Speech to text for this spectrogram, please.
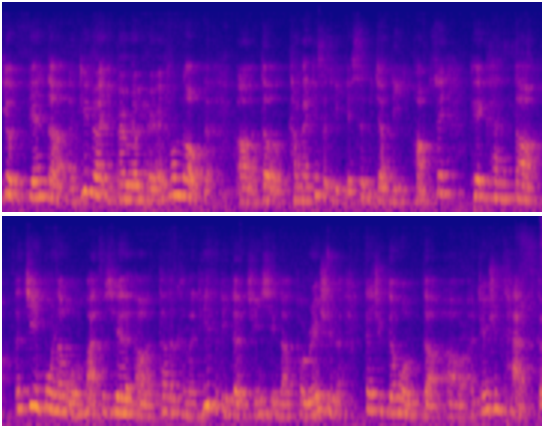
右边的 anterior inferior parietal lobe 的呃的 connectivity 也是比较低哈，所以可以看到。那进一步呢，我们把这些呃它的 connectivity 的情形呢 correlation 呢，再去跟我们的呃 attention task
